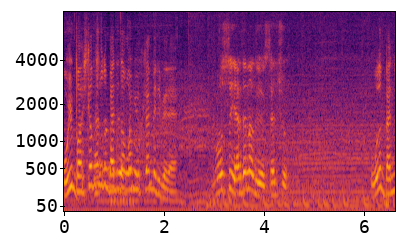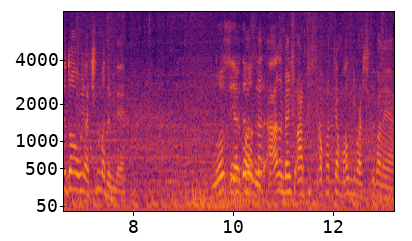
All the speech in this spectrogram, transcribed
Oyun başlamış Ben oğlum de bende daha biliyorum oyun ama- yüklenmedi bile. Mouse'u yerden alıyor Selçuk. Oğlum bende daha oyun açılmadı bile. Mouse'u yerden alıyor. Anıl ben şu artisti kapatacağım mal gibi açtı bana ya.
